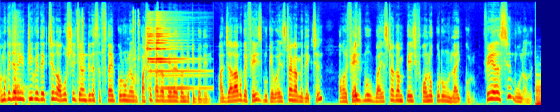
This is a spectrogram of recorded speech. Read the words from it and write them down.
আমাকে যারা ইউটিউবে দেখছেন, অবশ্যই চ্যানেলটিকে সাবস্ক্রাইব করুন এবং পাশে থাকা বেল আইকনটি টিপে দিন। আর যারা আমাকে ফেসবুকে বা ইনস্টাগ্রামে দেখছেন আমার ফেসবুক বা ইনস্টাগ্রাম পেজ ফলো করুন লাইক করুন। ফিরে আসছে মূল আলোচনা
